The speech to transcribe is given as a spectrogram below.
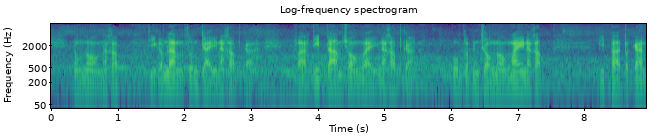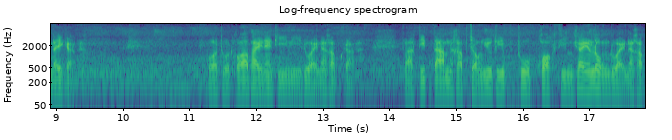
ๆน้องๆนะครับ ที่กำลังสนใจนะครับก็ฝากติดตามช่องไว้นะครับก็ผมก็เป็นช่องน้องไม้นะครับผิดพลาดประการใดก็ขอโทษขออภัยในทีนี้ด้วยนะครับก็ากติดตามนะครับช่อง YouTube ทูบขอกสิ่งใช้ลงด้วยนะครับ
